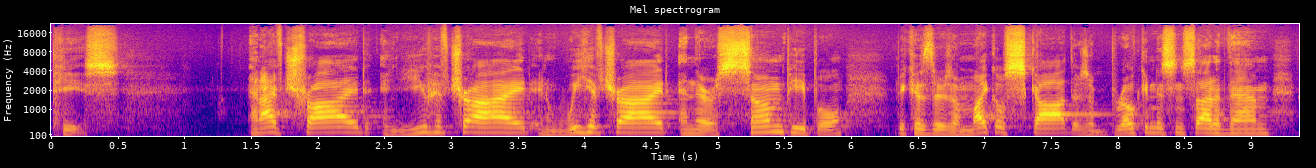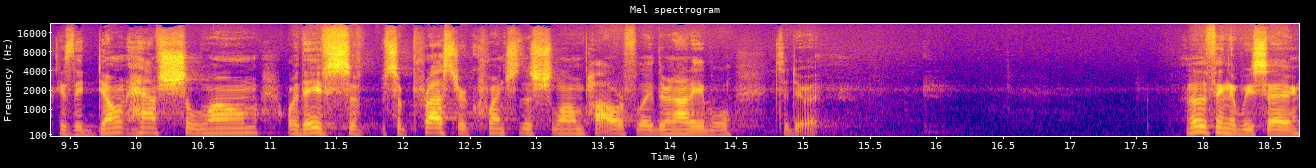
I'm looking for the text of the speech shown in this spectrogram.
peace. And I've tried, and you have tried, and we have tried, and there are some people, because there's a Michael Scott, there's a brokenness inside of them, because they don't have shalom, or they've su- suppressed or quenched the shalom powerfully, they're not able to do it. Another thing that we say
